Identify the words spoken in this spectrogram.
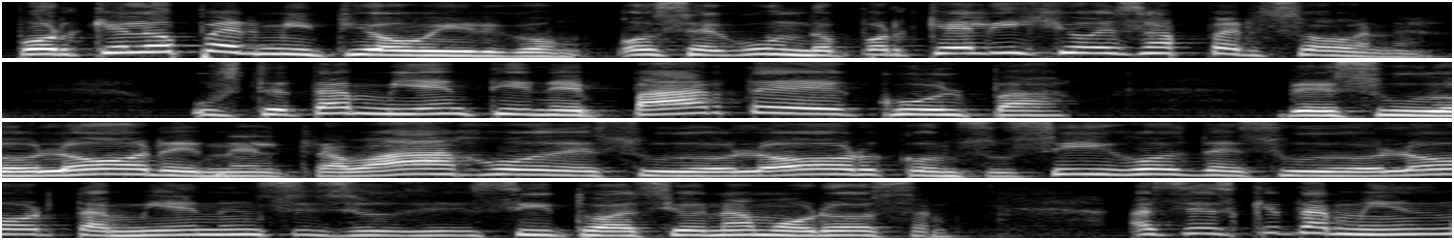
¿Por qué lo permitió Virgo? O segundo, ¿por qué eligió esa persona? Usted también tiene parte de culpa de su dolor en el trabajo, de su dolor con sus hijos, de su dolor también en su situación amorosa. Así es que también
